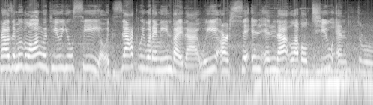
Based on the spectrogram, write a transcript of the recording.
Now, as I move along with you, you'll see exactly what I mean by that. We are sitting in that level two and three.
